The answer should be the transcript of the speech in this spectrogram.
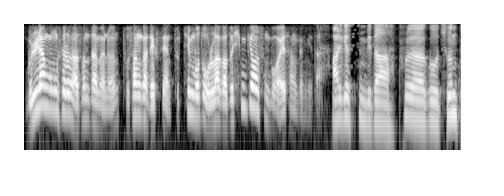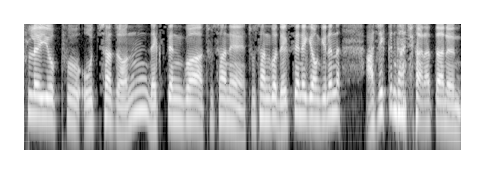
물량 공세로 나선다면은 두산과 넥센 두 팀 모두 올라가도 힘겨운 승부가 예상됩니다. 알겠습니다. 프로야구 준 플레이오프 5차전 넥센과 두산의 두산과 넥센의 경기는 아직 끝나지 않았다는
